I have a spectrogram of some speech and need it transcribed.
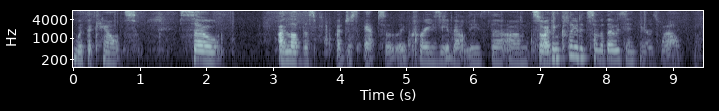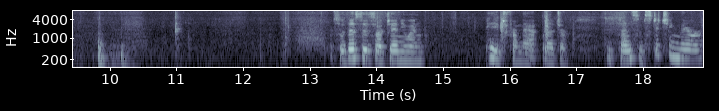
with accounts. So I love this. I'm just absolutely crazy about these. The um, So I've included some of those in here as well. So this is a genuine page from that ledger. I've done some stitching there.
